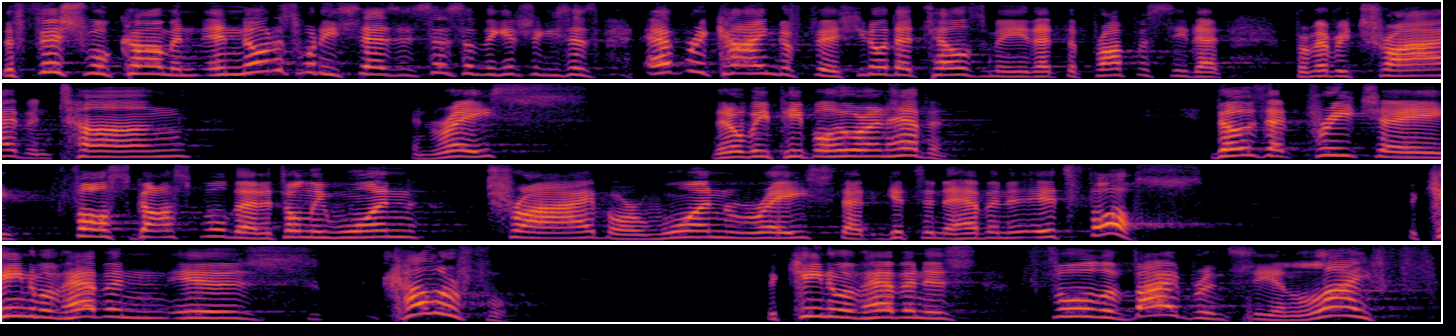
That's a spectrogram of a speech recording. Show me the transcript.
the fish will come, and, and notice what he says. He says something interesting. He says, Every kind of fish. You know, that tells me that the prophecy that from every tribe and tongue and race, there will be people who are in heaven. Those that preach a false gospel that it's only one tribe or one race that gets into heaven, it's false. The kingdom of heaven is colorful. The kingdom of heaven is full of vibrancy and life.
